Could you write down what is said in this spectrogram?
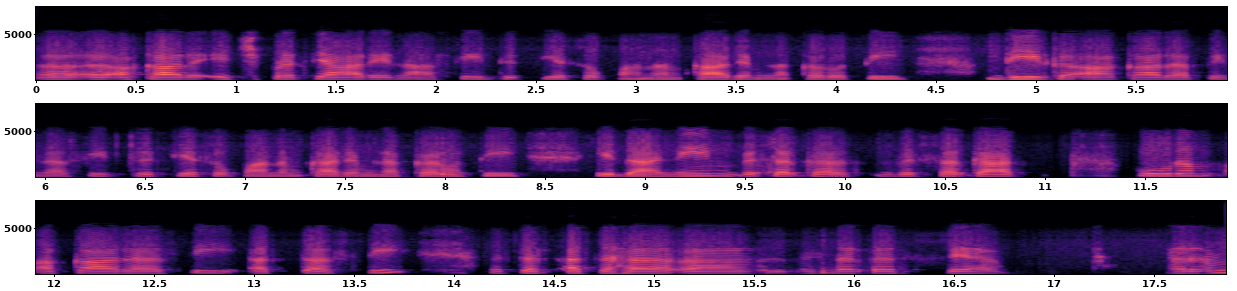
अकार इच् प्रत्याहारे नास्ति द्वितीयसोपानं कार्यं न करोति। दीर्घ आकार अपि नास्ति, तृतीयसोपानं कार्यं न करोति। इदानीं विसर्ग, विसर्गात् पूर्वम् अकार अस्ति, अत् अस्ति। अतः विसर्गस्य परं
